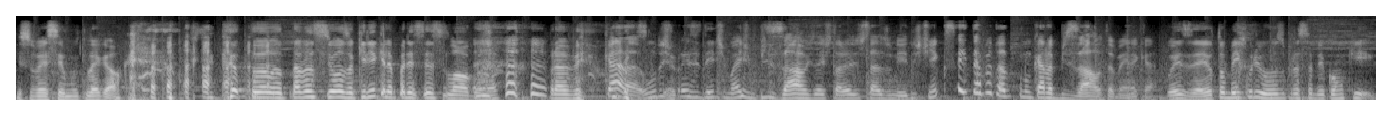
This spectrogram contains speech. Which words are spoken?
Isso vai ser muito legal, cara. eu, tô, eu tava ansioso, eu queria que ele aparecesse logo, né? Pra ver. Cara, um dos presidentes mais bizarros da história dos Estados Unidos tinha que ser interpretado por um cara bizarro também, né, cara? Pois é, eu tô bem curioso para saber como que.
